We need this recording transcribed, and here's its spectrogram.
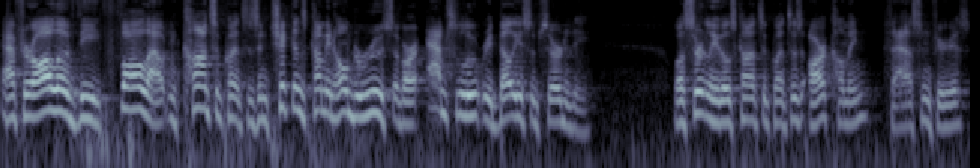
After all of the fallout and consequences and chickens coming home to roost of our absolute rebellious absurdity. Well, certainly those consequences are coming fast and furious.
